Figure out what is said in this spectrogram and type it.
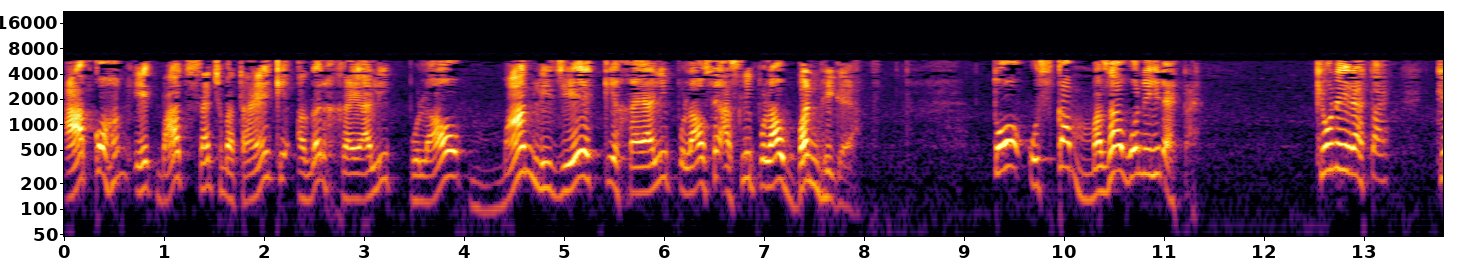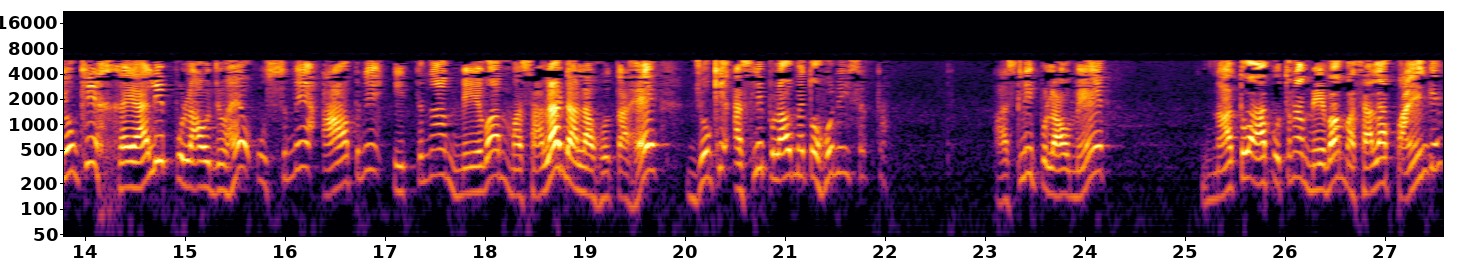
आपको हम एक बात सच बताएँ कि अगर ख्याली पुलाव, मान लीजिए कि ख्याली पुलाव से असली पुलाव बन भी गया तो उसका मज़ा वो नहीं रहता है। क्यों नहीं रहता है? क्योंकि ख्याली पुलाव जो है, उसमें आपने इतना मेवा मसाला डाला होता है, जो कि असली पुलाव में तो हो नहीं सकता। असली पुलाव में ना तो आप उतना मेवा मसाला पाएँगे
